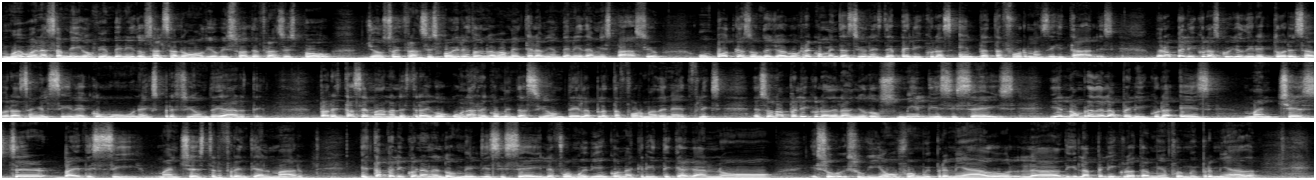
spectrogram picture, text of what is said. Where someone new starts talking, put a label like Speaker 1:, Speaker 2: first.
Speaker 1: Muy buenas amigos, bienvenidos al Salón Audiovisual de Francis Poe. Yo soy Francis Poe y les doy nuevamente la bienvenida a mi espacio, un podcast donde yo hago recomendaciones de películas en plataformas digitales, pero películas cuyos directores abrazan el cine como una expresión de arte. Para esta semana les traigo una recomendación de la plataforma de Netflix. Es una película del año 2016 y el nombre de la película es Manchester by the Sea, Manchester frente al mar. Esta película en el 2016 le fue muy bien con la crítica, ganó, su, su guion fue muy premiado, la, la película también fue muy premiada.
